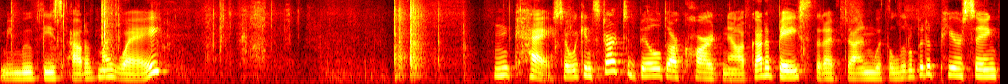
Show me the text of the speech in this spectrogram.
Let me move these out of my way. Okay, so we can start to build our card now. I've got a base that I've done with a little bit of piercing.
